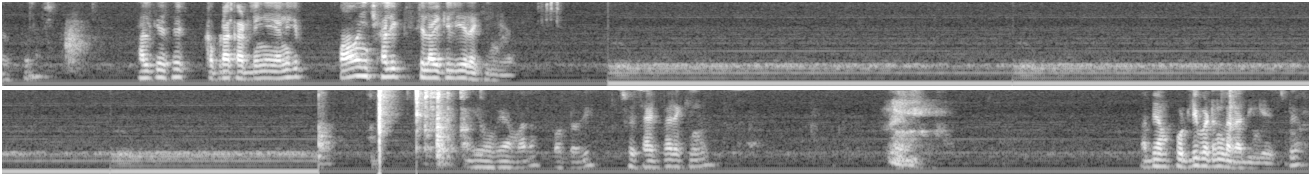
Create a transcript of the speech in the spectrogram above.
इस तरह हल्के से कपड़ा काट लेंगे, यानी कि पाँव इंच खाली सिलाई के लिए रखेंगे। ये हो गया हमारा कटोरी इसको साइड में रखेंगे। अभी हम पोटली बटन लगा देंगे इस पर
